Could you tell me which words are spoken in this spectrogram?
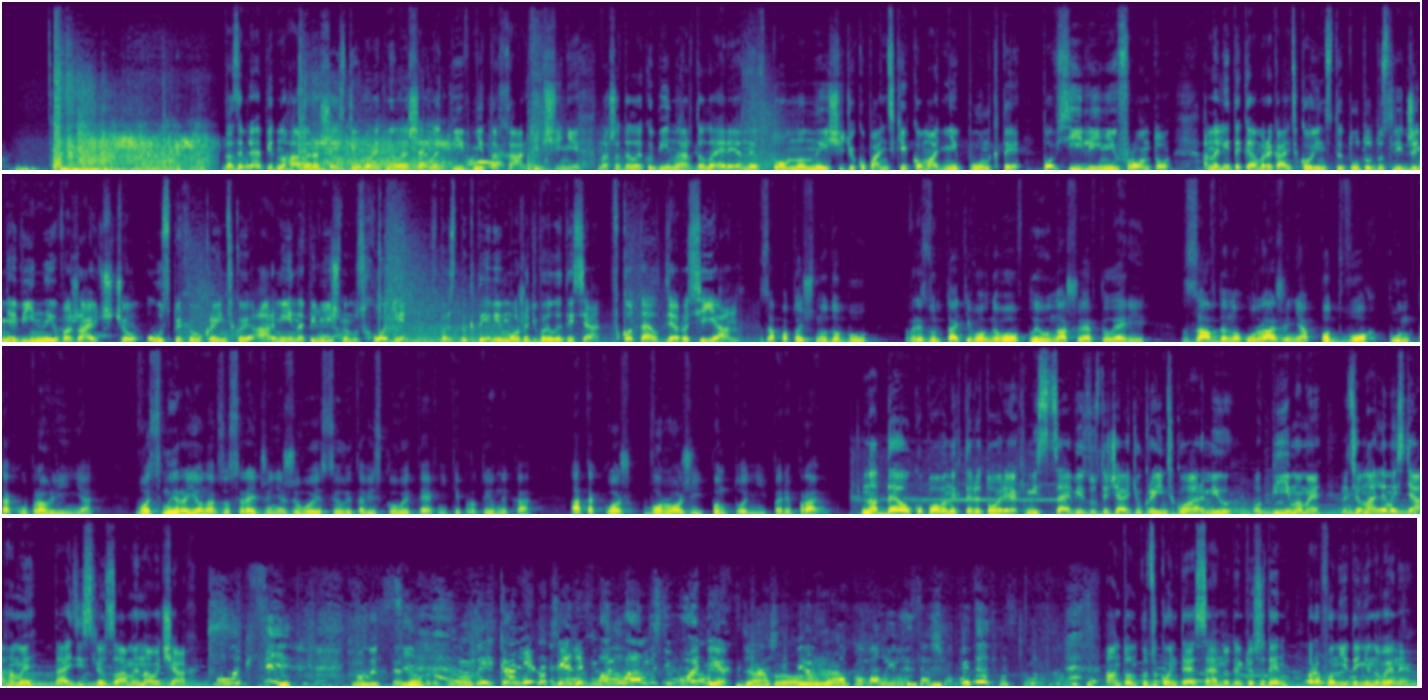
Та земля під ногами рашистів горить не лише на півдні та Харківщині. Наша далекобійна артилерія невтомно нищить окупантські командні пункти по всій лінії фронту. Аналітики американського інституту дослідження війни вважають, що успіхи української армії на північному сході в перспективі можуть вилитися в котел для росіян. За поточну добу в результаті вогневого впливу нашої артилерії завдано ураження по двох пунктах управління, восьми районах зосередження живої сили та військової техніки противника, а також ворожій понтонній переправі. На деокупованих територіях місцеві зустрічають українську армію обіймами, національними стягами та зі сльозами на очах. Молодці! Молодці! Ви коліно переформав сьогодні. Дякую вам. Півроку молилися, щоб ви до нас. Антон Куцуконь, ТСН 1+,1, Марафон Єдині новини.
